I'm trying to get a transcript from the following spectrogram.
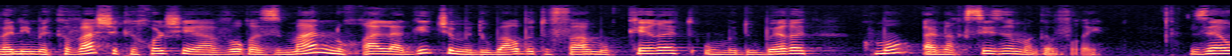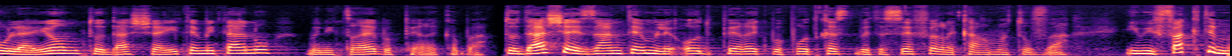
ואני מקווה שככל שיעבור הזמן, נוכל להגיד שמדובר בתופעה מוכרת ומדוברת כמו הנרקסיזם הגברי. זהו להיום, תודה שהייתם איתנו ונתראה בפרק הבא. תודה שהאזנתם לעוד פרק בפודקאסט בית הספר לקרמה טובה. אם הפקתם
